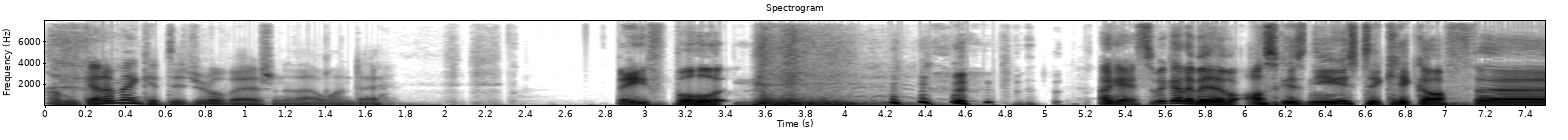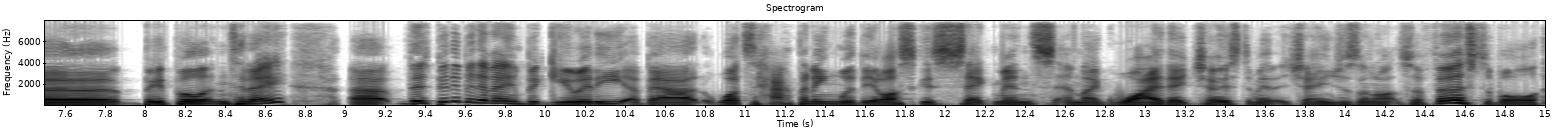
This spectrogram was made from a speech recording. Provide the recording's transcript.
I'm gonna make a digital version of that one day. Beef bulletin. Okay, so we got a bit of Oscars news to kick off the beef bulletin today. Uh, there's been a bit of ambiguity about what's happening with the Oscars segments and like why they chose to make the changes or not. So first of all,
